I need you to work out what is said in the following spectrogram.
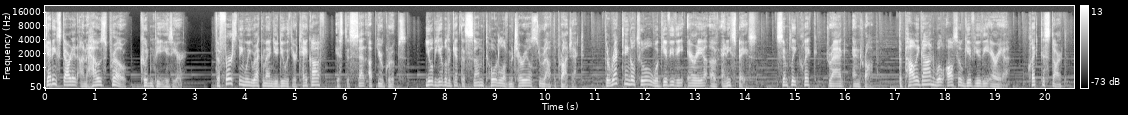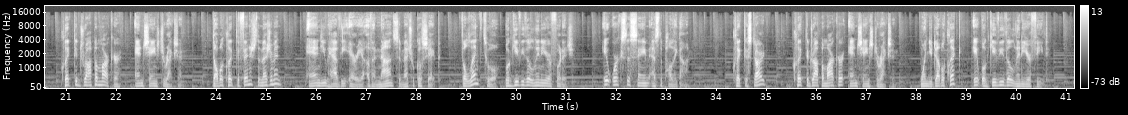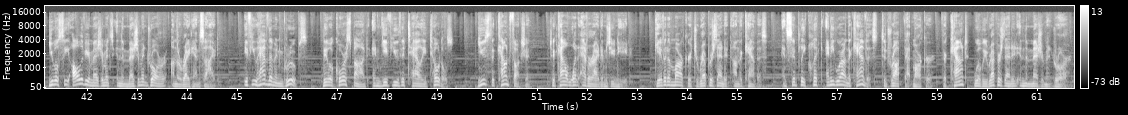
Getting started on Houzz Pro couldn't be easier. The first thing we recommend you do with your takeoff is to set up your groups. You'll be able to get the sum total of materials throughout the project. The rectangle tool will give you the area of any space. Simply click, drag, and drop. The polygon will also give you the area. Click to start, click to drop a marker, and change direction. Double click to finish the measurement, and you have the area of a non-symmetrical shape. The length tool will give you the linear footage. It works the same as the polygon. Click to start, click to drop a marker and change direction. When you double click, it will give you the linear feet. You will see all of your measurements in the measurement drawer on the right hand side. If you have them in groups, they will correspond and give you the tallied totals. Use the count function to count whatever items you need. Give it a marker to represent it on the canvas and simply click anywhere on the canvas to drop that marker. The count will be represented in the measurement drawer.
